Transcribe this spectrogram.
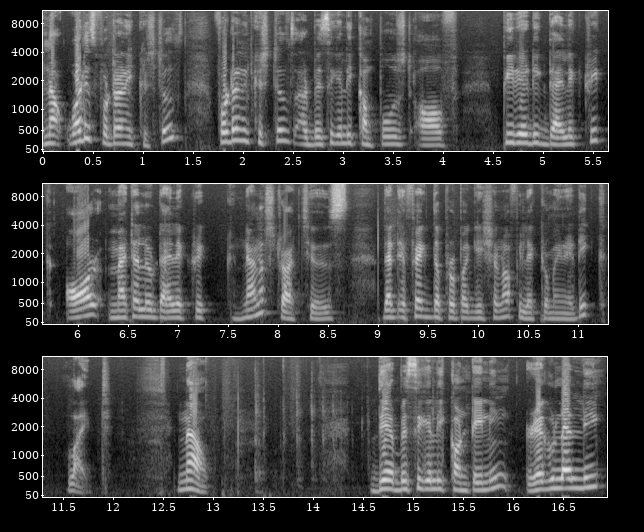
now what is photonic crystals? Photonic crystals are basically composed of periodic dielectric or metallodielectric nanostructures that affect the propagation of electromagnetic light. Now they are basically containing regularly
